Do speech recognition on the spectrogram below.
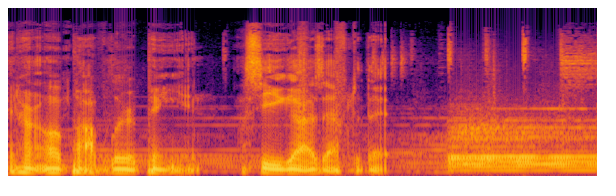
and her unpopular opinion. I'll see you guys after that.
